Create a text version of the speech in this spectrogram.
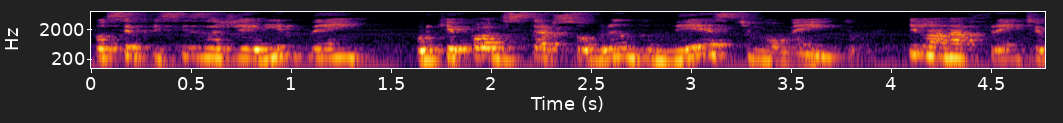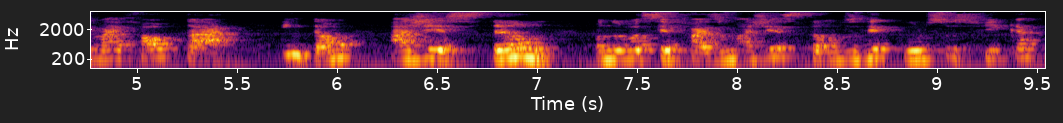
você precisa gerir bem, porque pode estar sobrando neste momento e lá na frente vai faltar. Então, a gestão, quando você faz uma gestão dos recursos, fica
